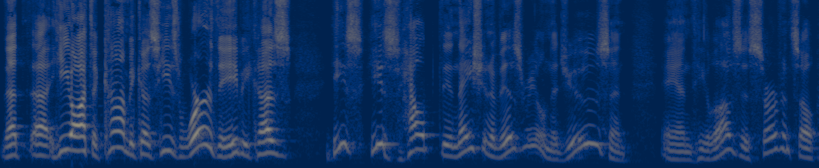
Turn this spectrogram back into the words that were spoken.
that uh, he ought to come because he's worthy, because he's, he's helped the nation of Israel and the Jews, and, and he loves his servants. So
